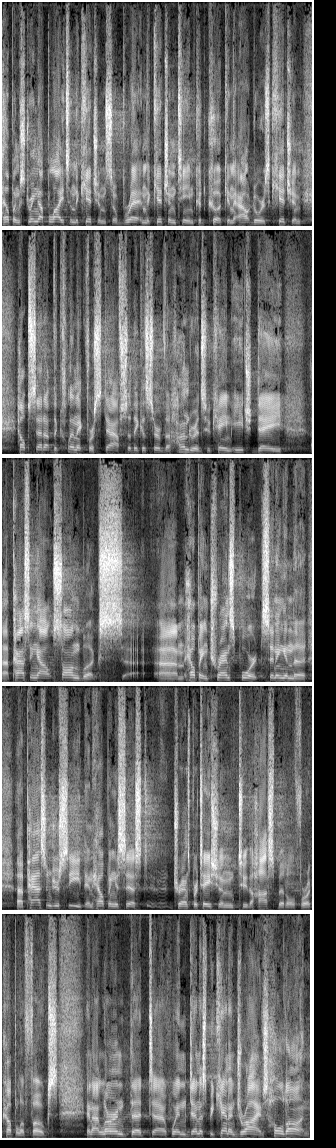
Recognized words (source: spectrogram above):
helping string up lights in the kitchen so Brett and the kitchen team could cook in the outdoors kitchen, helped set up the clinic for staff so they could serve the hundreds who came each day, uh, passing out songbooks, uh, um, helping transport, sitting in the uh, passenger seat and helping assist transportation to the hospital for a couple of folks. And I learned that uh, when Dennis Buchanan drives, hold on.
